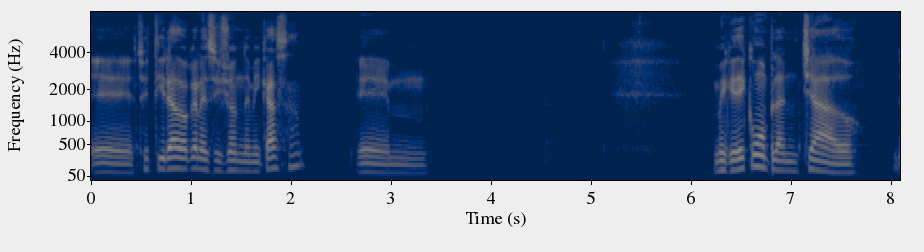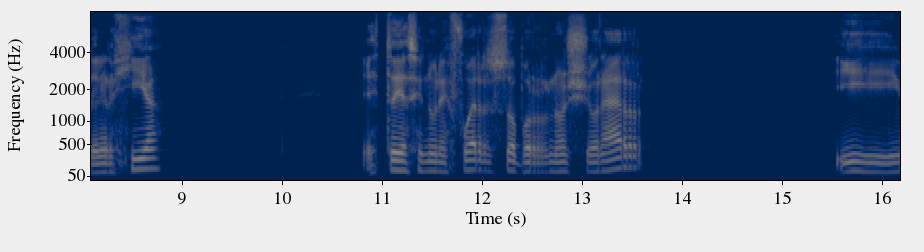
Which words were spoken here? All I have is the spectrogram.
Eh, estoy tirado acá en el sillón de mi casa. Em, me quedé como planchado de energía. Estoy haciendo un esfuerzo por no llorar. Y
